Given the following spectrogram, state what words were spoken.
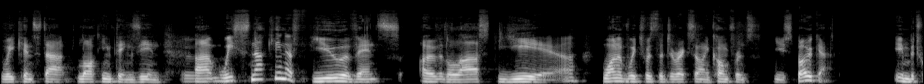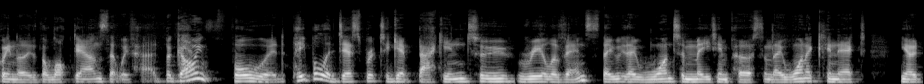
we can start locking things in. Mm. Um, we snuck in a few events over the last year, one of which was the direct selling conference you spoke at in between the, the lockdowns that we've had. But going forward, people are desperate to get back into real events. They, they want to meet in person, they want to connect you know,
